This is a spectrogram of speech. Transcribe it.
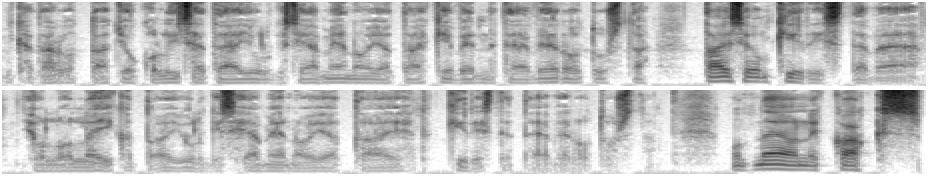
mikä tarkoittaa, että joko lisätään julkisia menoja tai kevennetään verotusta, tai se on kiristävää, jolloin leikataan julkisia menoja tai kiristetään verotusta. Mutta nämä on ne kaksi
